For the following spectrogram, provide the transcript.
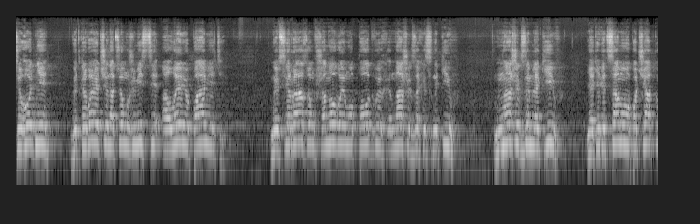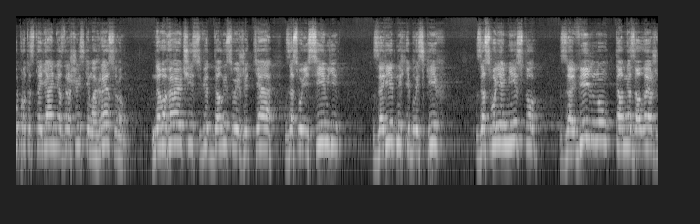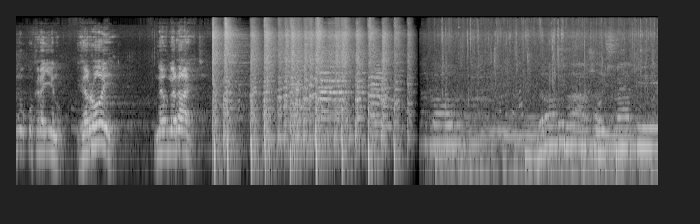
Сьогодні, відкриваючи на цьому ж місці алею пам'яті, ми всі разом вшановуємо подвиг наших захисників, наших земляків, які від самого початку протистояння з рашистським агресором, не вагаючись, віддали своє життя за свої сім'ї, за рідних і близьких, за своє місто, за вільну та незалежну Україну. Герої не вмирають. Вашої смерті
